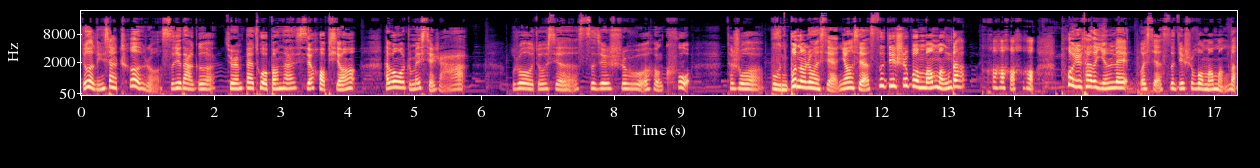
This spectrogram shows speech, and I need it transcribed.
结果临下车的时候，司机大哥居然拜托我帮他写好评，还问我准备写啥。我说我就写司机师傅很酷。他说不，你不能这么写，你要写司机师傅萌萌的。好好好好好，迫于他的淫威，我写司机师傅萌萌的。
